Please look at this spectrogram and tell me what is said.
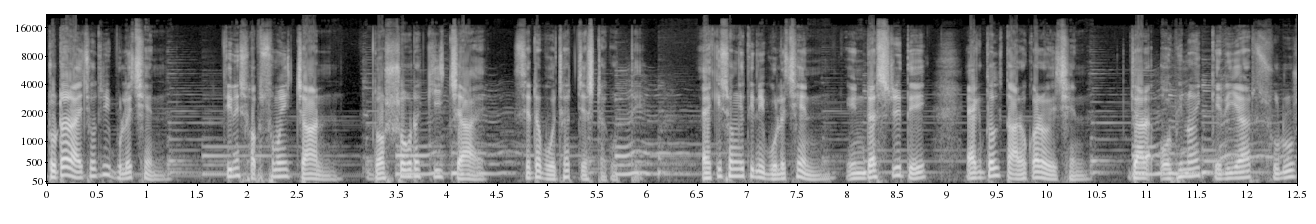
টোটা রায়চৌধুরী বলেছেন, তিনি সবসময় চান দর্শকরা কি চায় সেটা বোঝার চেষ্টা করতে। একই সঙ্গে তিনি বলেছেন, ইন্ডাস্ট্রিতে একদল তারকা রয়েছেন যারা অভিনয় কেরিয়ার শুরুর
